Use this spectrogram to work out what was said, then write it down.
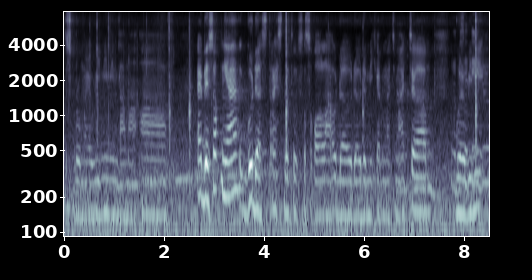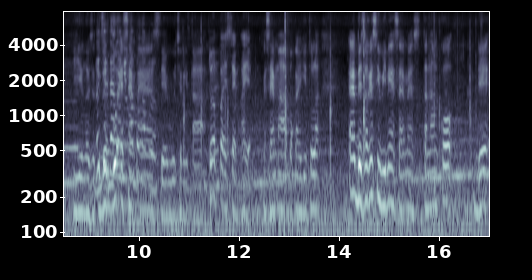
terus ke rumah Winnie minta maaf eh besoknya gue udah stres deh tuh ke sekolah udah udah udah mikir macem-macem Nggak gue tidur. iya nggak bisa tidur gue? SMS ya gue cerita Itu apa SMA ya? SMA pokoknya gitulah eh besoknya si Winnie SMS tenang kok dek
